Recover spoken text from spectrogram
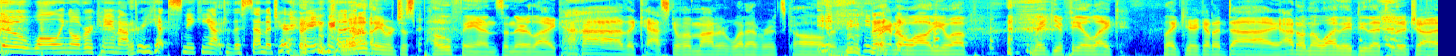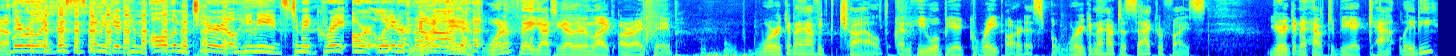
window walling over came after he kept sneaking out to the cemetery. Or they were just Poe fans and they're like, haha, the cask of a mud or whatever it's called. And we're gonna wall you up, make you feel like like you're gonna die. I don't know why they do that to their child. they were like, this is to give him all the material he needs to make great art later What on. if what if they got together and like, all right, babe, we're gonna have a child and he will be a great artist, but we're gonna have to sacrifice. You're gonna have to be a cat lady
